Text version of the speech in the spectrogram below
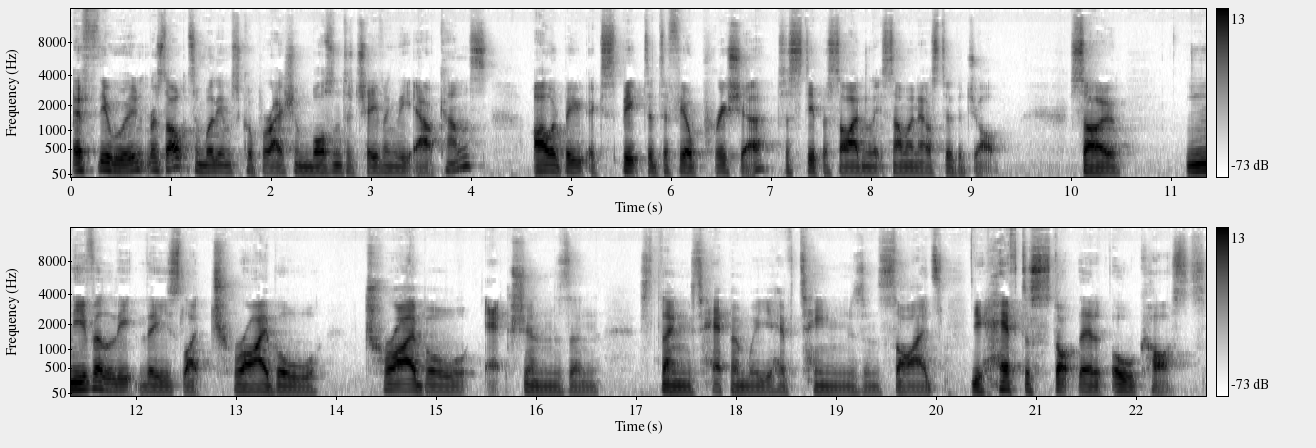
If there weren't results and Williams Corporation wasn't achieving the outcomes, I would be expected to feel pressure to step aside and let someone else do the job. So never let these like tribal tribal actions and things happen where you have teams and sides. You have to stop that at all costs.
